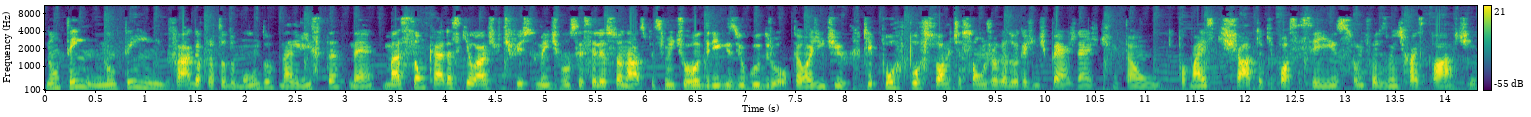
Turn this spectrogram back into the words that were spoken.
não tem, não tem vaga para todo mundo na lista, né? Mas são caras que eu acho que dificilmente vão ser selecionados, principalmente o Rodrigues e o Goudreau. Então a gente, que por, por sorte é só um jogador que a gente perde, né, gente? Então, por mais que chato que possa ser isso, infelizmente faz parte.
